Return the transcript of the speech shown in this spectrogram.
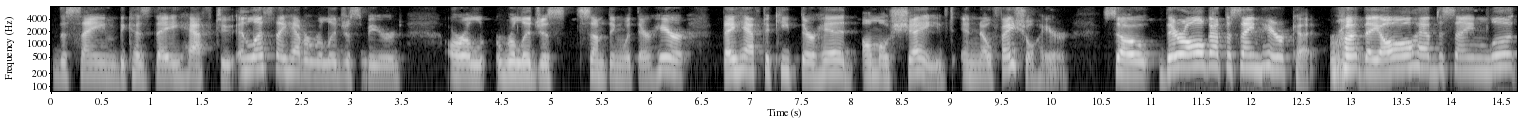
the same because they have to unless they have a religious beard or a religious something with their hair, they have to keep their head almost shaved and no facial hair. So they're all got the same haircut, right? They all have the same look.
